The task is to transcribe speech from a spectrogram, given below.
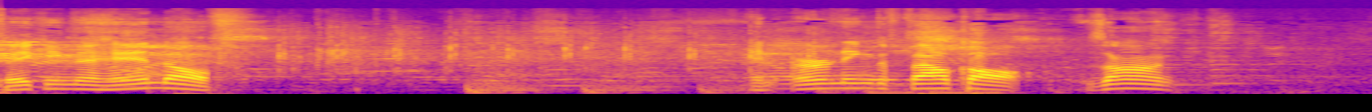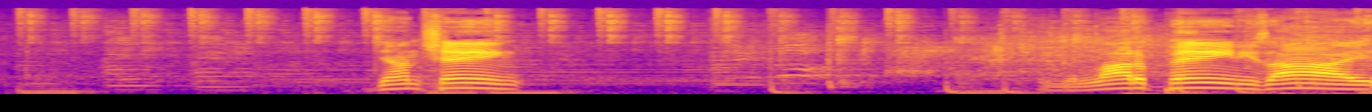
Faking the handoff. And earning the foul call. Zhang Jian Chang in a lot of pain. His eye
